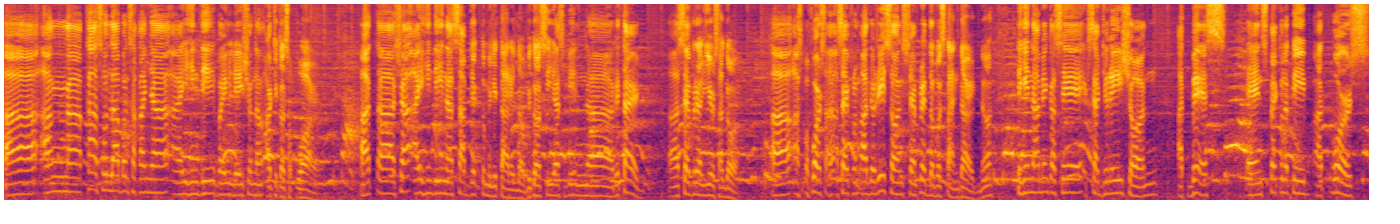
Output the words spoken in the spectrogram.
Ah, ang ah, kaso laban sa kanya ay hindi violation ng Articles of War. At ah, siya ay hindi na subject to military law because he has been ah, retired ah, several years ago. Ah, as of course, aside from other reasons, syempre double standard, no? Tingin namin kasi exaggeration at best and speculative at worst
